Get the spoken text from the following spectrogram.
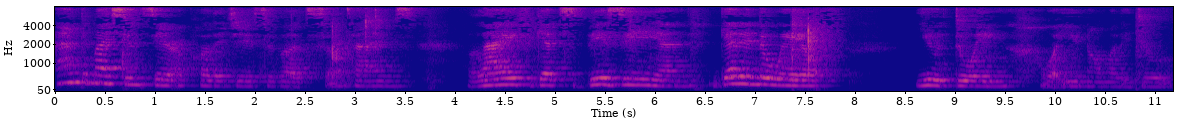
and my sincere apologies, but sometimes life gets busy and get in the way of you doing what you normally do.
